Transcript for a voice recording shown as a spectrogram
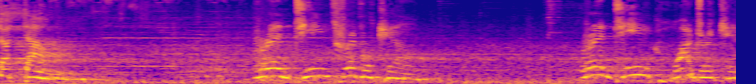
Shut down. Red team triple kill. Red team quadra kill.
